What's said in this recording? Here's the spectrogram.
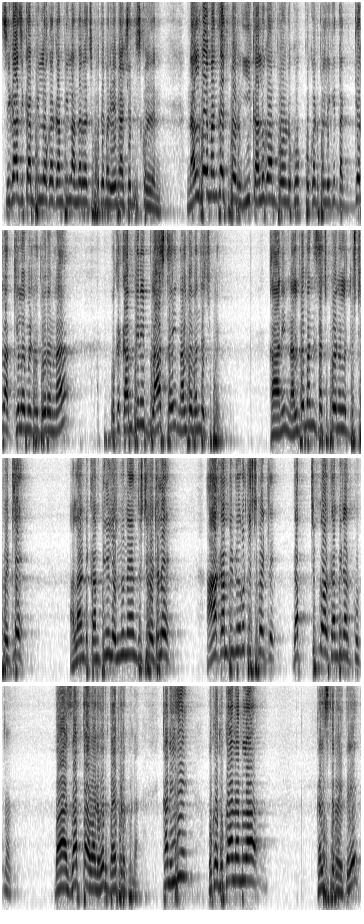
సిగాజీ కంపెనీలో ఒక కంపెనీలో అందరు చచ్చిపోతే మరి ఏం యాక్షన్ తీసుకోలేదని. నలభై మంది చచ్చిపోయారు. ఈ కల్లు కాంపౌండ్కు కుక్కటిపల్లికి దగ్గర కిలోమీటర్ దూరంలో ఒక కంపెనీ బ్లాస్ట్ అయి నలభై మంది చచ్చిపోయారు. కానీ నలభై మంది చచ్చిపోయిన దృష్టి పెట్టలే. అలాంటి కంపెనీలు ఎన్నున్నాయని దృష్టి పెట్టలే. ఆ కంపెనీ మీద కూడా దృష్టి పెట్టలే. గప్ వాడు కంపెనీ నడుపుకుంటున్నాడు. బాగా జప్తా వాడు ఎవరు భయపడకుండా. కానీ ఇది ఒక దుకాణంలో కలిస్తే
